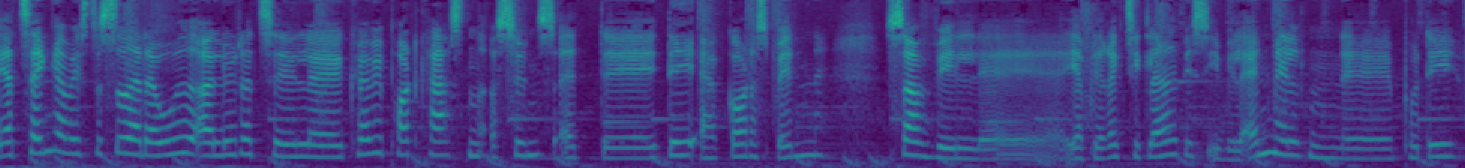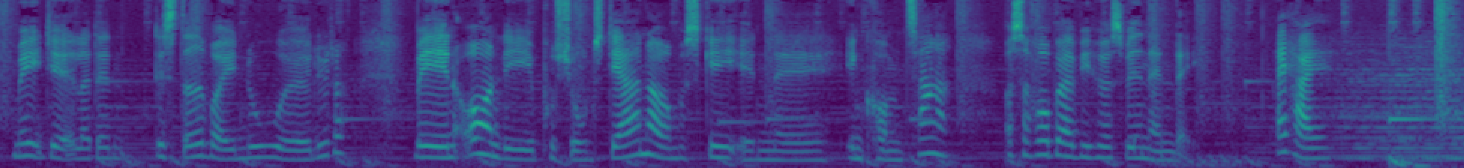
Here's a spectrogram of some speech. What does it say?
jeg tænker, hvis du sidder derude og lytter til øh, Kirby-podcasten og synes, at øh, det er godt og spændende, så vil øh, jeg blive rigtig glad, hvis I vil anmelde den øh, på det medie eller den, det sted, hvor I nu øh, lytter, med en ordentlig portion stjerner og måske en, øh, en kommentar, og så håber jeg, at vi høres ved en anden dag. Hej hej!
